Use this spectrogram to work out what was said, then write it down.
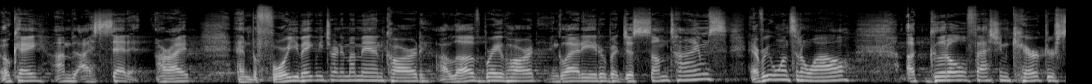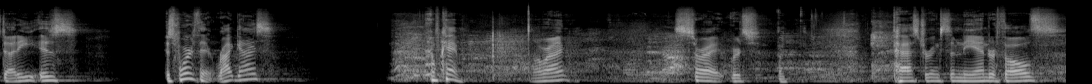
okay? I'm, i said it, all right? And before you make me turn in my man card, I love Braveheart and Gladiator, but just sometimes, every once in a while, a good old fashioned character study is, is worth it, right, guys? Okay, all right? It's all right, Rich. Pastoring some Neanderthals?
